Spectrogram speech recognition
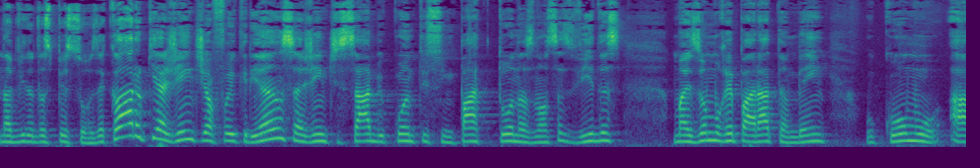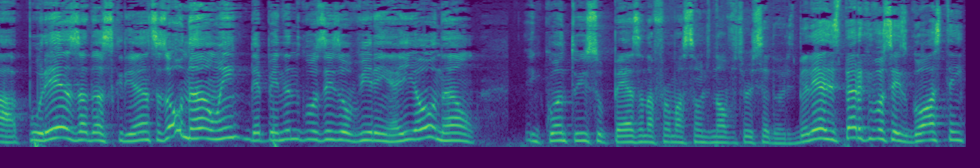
na vida das pessoas. É claro que a gente já foi criança, a gente sabe o quanto isso impactou nas nossas vidas, mas vamos reparar também o como a pureza das crianças, ou não, hein? Dependendo do que vocês ouvirem aí, ou não, enquanto isso pesa na formação de novos torcedores. Beleza? Espero que vocês gostem.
